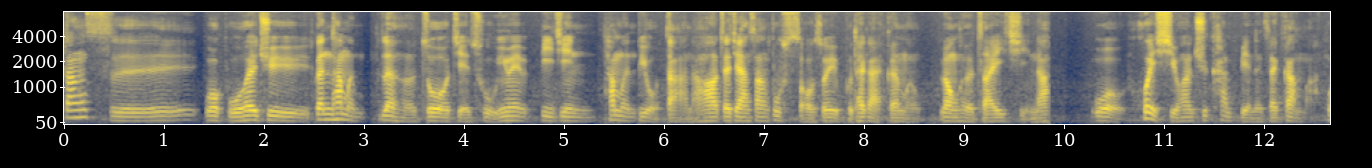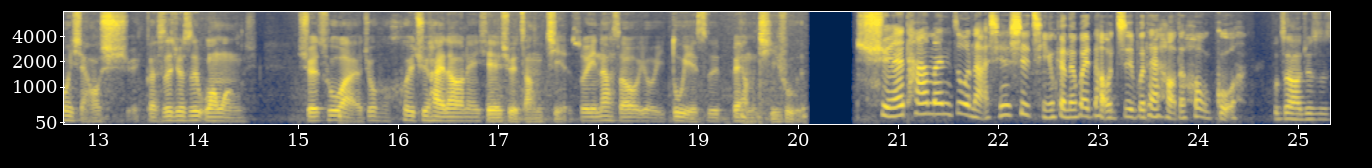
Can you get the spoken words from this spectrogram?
当时我不会去跟他们任何做接触，因为毕竟他们比我大，然后再加上不熟，所以不太敢跟他们融合在一起。那我会喜欢去看别人在干嘛，会想要学，可是就是往往学出来就会去害到那些学长姐，所以那时候有一度也是被他们欺负的。学他们做哪些事情可能会导致不太好的后果？不知道，就是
